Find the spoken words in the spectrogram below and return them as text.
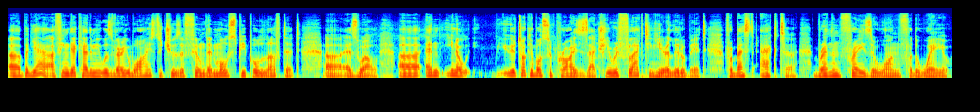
uh, but yeah, I think the Academy was very wise to choose a film that most people loved it uh, as well, uh, and you know you're talking about surprises, actually, reflecting here a little bit. For Best Actor, Brendan Fraser won for The Whale,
